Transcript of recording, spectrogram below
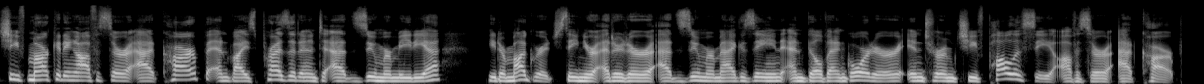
Chief Marketing Officer at CARP and Vice President at Zoomer Media. Peter Muggeridge, Senior Editor at Zoomer Magazine, and Bill Van Gorder, Interim Chief Policy Officer at CARP.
